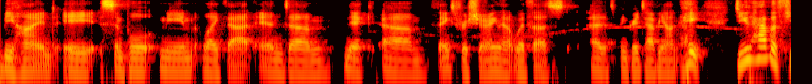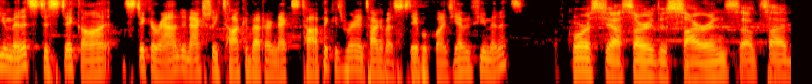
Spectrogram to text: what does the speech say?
behind a simple meme like that and um, nic um, thanks for sharing that with us uh, it's been great to have you on. Hey, do you have a few minutes to stick on, stick around, and actually talk about our next topic? Because we're going to talk about stablecoins. You have a few minutes? Of course, yeah. Sorry, the sirens outside.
